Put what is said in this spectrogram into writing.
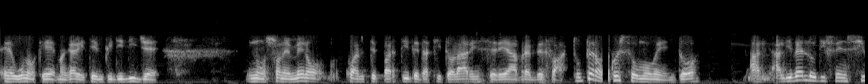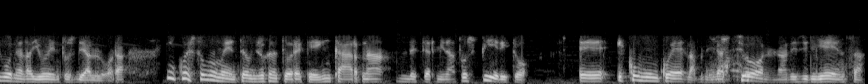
è uno che magari ai tempi di Dige non so nemmeno quante partite da titolare in Serie A avrebbe fatto, però in questo momento a, a livello difensivo nella Juventus di allora In questo momento è un giocatore che incarna un determinato spirito eh, e comunque l'abnegazione, la resilienza,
